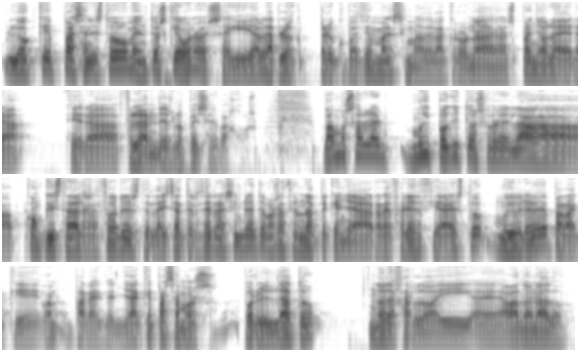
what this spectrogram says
Lo que pasa en estos momentos es que, bueno, seguía la preocupación máxima de la corona española era era Flandes, los Países Bajos. Vamos a hablar muy poquito sobre la conquista de las Azores de la Isla Tercera. Simplemente vamos a hacer una pequeña referencia a esto, muy breve, para que, bueno, para que ya que pasamos por el dato, no dejarlo ahí eh, abandonado.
